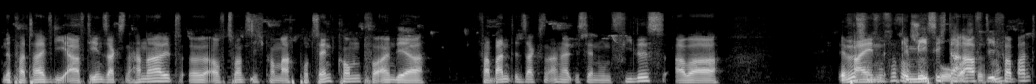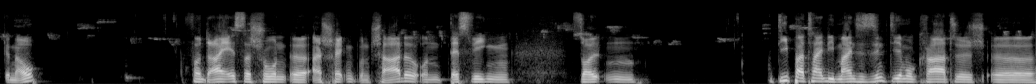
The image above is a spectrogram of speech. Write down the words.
eine Partei wie die AfD in Sachsen-Anhalt äh, auf 20,8 Prozent kommt. Vor allem der Verband in Sachsen-Anhalt ist ja nun vieles, aber kein gemäßigter AfD-Verband, ne? genau. Von daher ist das schon äh, erschreckend und schade und deswegen sollten die Parteien, die meinen, sie sind demokratisch, äh,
